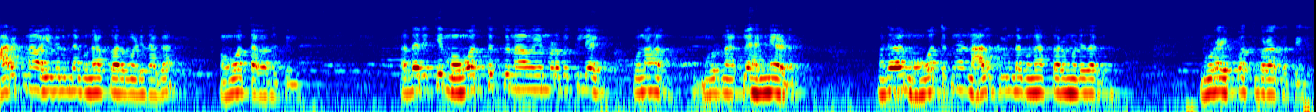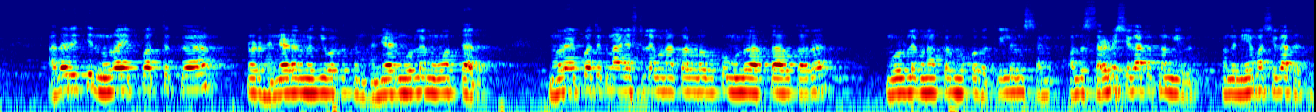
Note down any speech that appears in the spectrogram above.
ಆರಕ್ಕೆ ನಾವು ಐದರಿಂದ ಗುಣಾಕಾರ ಮಾಡಿದಾಗ ಮೂವತ್ತಾಗತ್ತೈತಿ ಅದೇ ರೀತಿ ಮೂವತ್ತಕ್ಕೆ ನಾವು ಏನು ಮಾಡ್ಬೇಕು ಇಲ್ಲಿ, ಪುನಃ ಮೂರು ನಾಲ್ಕಲೆ ಹನ್ನೆರಡು. ಅದ್ರ ಮೂವತ್ತಕ್ಕೆ ನಾವು ನಾಲ್ಕರಿಂದ ಗುಣಾಕಾರ ಮಾಡಿದಾಗ ನೂರ ಇಪ್ಪತ್ತು ಬರತೈತಿ. ಅದೇ ರೀತಿ ನೂರ ಇಪ್ಪತ್ತಕ್ಕೆ ನೋಡ್ರಿ ಹನ್ನೆರಡರ ಮಗಿ ಬರ್ತೈತಿ, ನಮ್ಗೆ ಹನ್ನೆರಡು ಮೂರಲೆ ಮೂವತ್ತಾರು. ನೂರ ಇಪ್ಪತ್ತಕ್ಕೆ ನಾವು ಎಷ್ಟಲ್ಲೇ ಗುಣಾಕಾರ ಮಾಡ್ಬೇಕು, ಮುನ್ನೂರ ಅರ್ಥ ಆಗ್ಬೇಕಾದ್ರೆ ಮೂರಲೆ ಗುಣಾಕಾರ ಮುಕ್ಕೋಬೇಕು. ಇಲ್ಲಿ ಒಂದು ಸಂ ಒಂದು ಸರಣಿ ಸಿಗಾತತ್ ನಮ್ಗೆ ಈಗ. ಒಂದು ನಿಯಮ ಸಿಗಾತತಿ.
